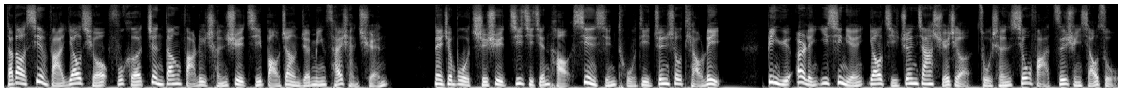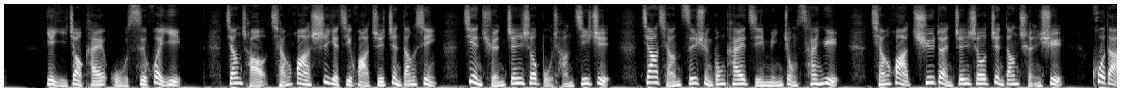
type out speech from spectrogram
达到宪法要求符合正当法律程序及保障人民财产权，内政部持续积极检讨现行土地征收条例，并于二零一七年邀集专家学者组成修法咨询小组，业已召开五次会议，将朝强化事业计划之正当性、健全征收补偿机制、加强资讯公开及民众参与、强化区段征收正当程序。扩大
